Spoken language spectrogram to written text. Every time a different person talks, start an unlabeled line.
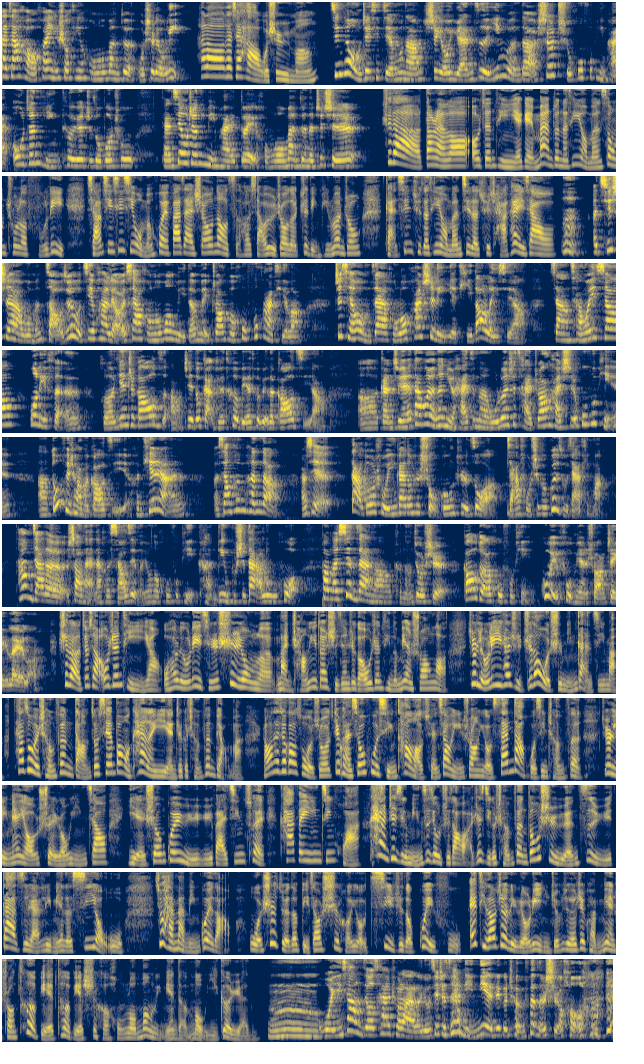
大家好，欢迎收听《红楼慢炖》，我是刘丽。
Hello，大家好，我是雨萌。
今天我们这期节目呢，是由源自英伦的奢侈护肤品牌欧珍婷特约制作播出，感谢欧珍婷品牌对《红楼慢炖》的支持。
是的，当然喽，欧珍婷也给慢顿的听友们送出了福利，详情信息我们会发在 show notes 和小宇宙的置顶评论中，感兴趣的听友们记得去查看一下哦。
嗯，哎，其实啊，我们早就有计划聊一下《红楼梦》里的美妆和护肤话题了。之前我们在红楼花市里也提到了一些啊，像蔷薇香、茉莉粉和胭脂膏子啊，这都感觉特别特别的高级啊。呃，感觉大观园的女孩子们，无论是彩妆还是护肤品啊，都非常的高级，很天然，呃，香喷喷的，而且大多数应该都是手工制作。贾府是个贵族家庭嘛，他们家的少奶奶和小姐们用的护肤品肯定不是大陆货，放到现在呢，可能就是高端护肤品、贵妇面霜这一类了。
是的，就像欧珍婷一样，我和刘丽其实试用了蛮长一段时间这个欧珍婷的面霜了。就是刘丽一开始知道我是敏感肌嘛，她作为成分党就先帮我看了一眼这个成分表嘛，然后她就告诉我说，这款修护型抗老全效银霜有三大活性成分，就是里面有水溶银胶、野生鲑鱼鱼白精粹、咖啡因精华。看这几个名字就知道啊，这几个成分都是源自于大自然里面的稀有物。就还蛮名贵的，我是觉得比较适合有气质的贵妇。哎，提到这里，刘丽，你觉不觉得这款面霜特别特别适合《红楼梦》里面的某一个人？
嗯，我一下子就猜出来了，尤其是在你念这个成分的时候，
